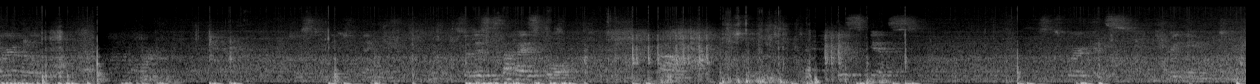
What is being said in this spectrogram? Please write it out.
we're gonna look at one more, just to get you thinking. So this is the high school. Um, and This gets, this is where it gets intriguing to me.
